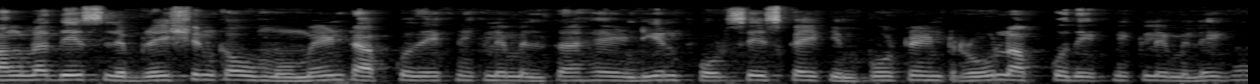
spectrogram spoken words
बांग्लादेश लिब्रेशन का वो मूवमेंट आपको देखने के लिए मिलता है। इंडियन फोर्सेस का एक इम्पोर्टेंट रोल आपको देखने के लिए मिलेगा।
